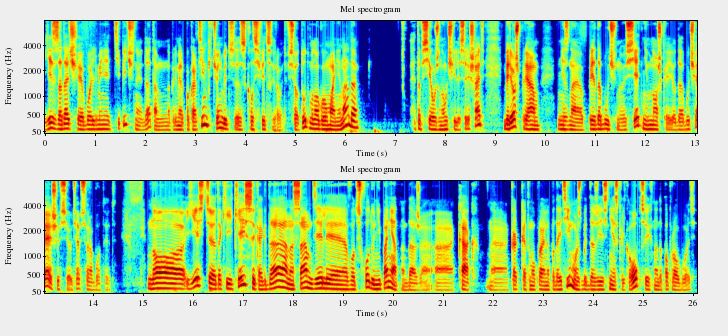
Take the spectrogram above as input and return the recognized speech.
Есть задачи более-менее типичные, да, там, например, по картинке что-нибудь э, склассифицировать. Все, тут много ума не надо, это все уже научились решать. Берешь прям, не знаю, предобученную сеть, немножко ее дообучаешь, и все, у тебя все работает. Но есть э, такие кейсы, когда на самом деле вот сходу непонятно даже, а, как, а, как к этому правильно подойти. Может быть, даже есть несколько опций, их надо попробовать.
